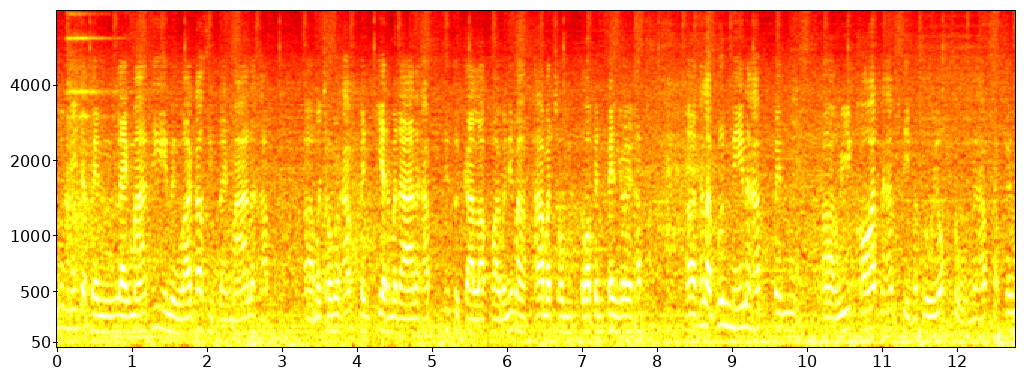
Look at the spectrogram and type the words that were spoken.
รุ่นนี้จะเป็นแรงม้าที่ 190 แรงม้านะครับมาชมนะครับ เป็นเกียร์ธรรมดานะครับ ที่สุดการรอคอยวันนี้มาพามาชมตัวเป็นๆกันเลยครับสำหรับรุ่นนี้นะครับเป็นวีคอร์สนะครับ 4 ประตูยกสูงนะครับขับเคลื่อน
